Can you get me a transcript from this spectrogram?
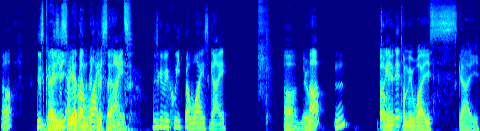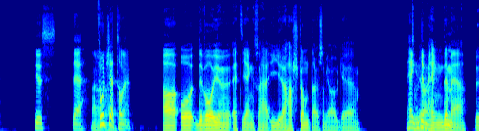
Ja. Du skulle bli så jävla bra wise guy. Du skulle bli skitbra wise guy. Ja, jo. Ja. Mm. Tommy, Okej, eh, Tommy Wise Guy. just det. Ja. Fortsätt Tommy. Ja, och det var ju ett gäng så här yra haschtomtar som jag, eh, som Hängde jag med. hängde med eh,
